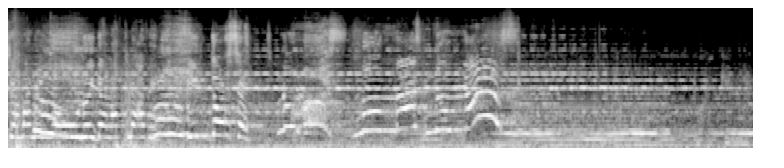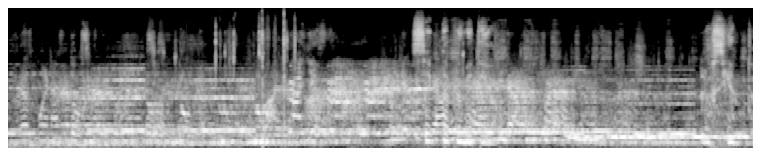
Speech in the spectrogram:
Llama al 1 y da la clave. Tim Dorset. ¡No más! ¡No más! ¡No más! Porque me unas buenas dosis no no hay. ¡Cállese! Secta Prometeo. Lo siento.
